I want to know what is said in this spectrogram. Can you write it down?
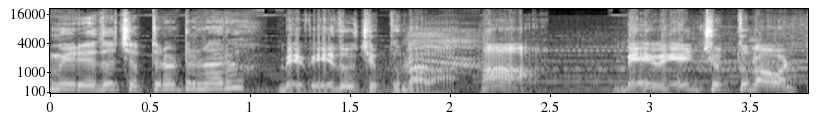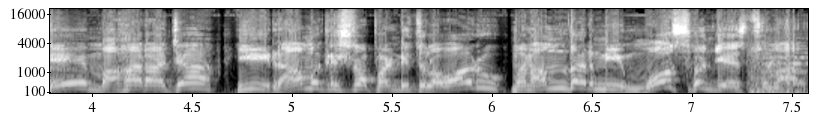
మీరేదో చెప్తున్నట్టున్నారు? మేవేదో చెప్తున్నావా? ఆ మేమేం చెప్తున్నామంటే మహారాజా ఈ రామకృష్ణ పండితుల వారు మనందరినీ మోసం చేస్తున్నారు.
